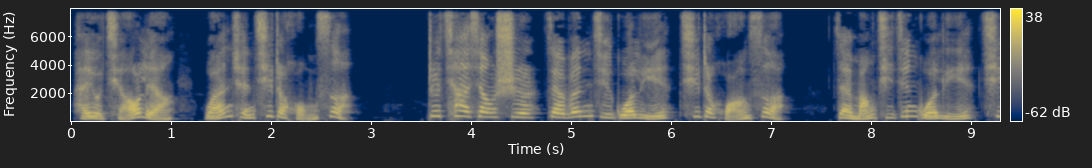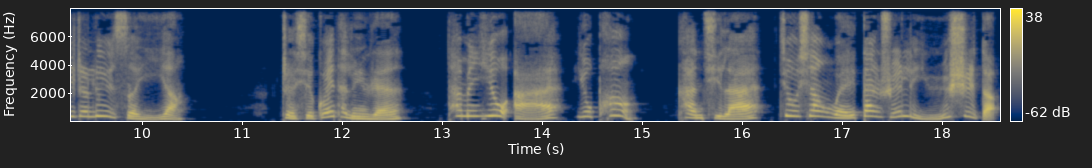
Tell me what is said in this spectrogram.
还有桥梁完全漆着红色，这恰像是在温吉国里漆着黄色，在芒奇金国里漆着绿色一样。这些圭特林人，他们又矮又胖，看起来就像尾淡水鲤鱼似的。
